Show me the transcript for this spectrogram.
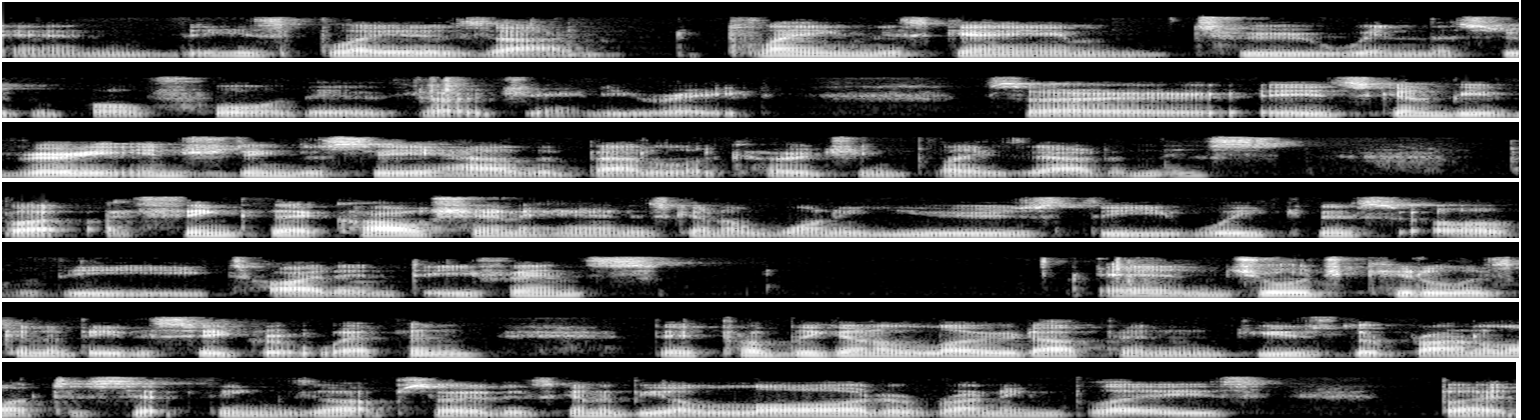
and his players are playing this game to win the Super Bowl for their coach, Andy Reid. So it's going to be very interesting to see how the battle of coaching plays out in this. But I think that Kyle Shanahan is going to want to use the weakness of the tight end defense, and George Kittle is going to be the secret weapon. They're probably going to load up and use the run a lot to set things up. So there's going to be a lot of running plays, but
